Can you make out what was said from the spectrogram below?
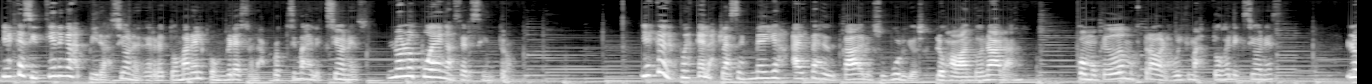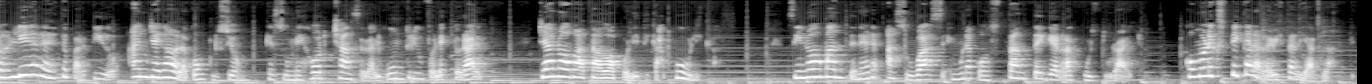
y es que si tienen aspiraciones de retomar el Congreso en las próximas elecciones, no lo pueden hacer sin Trump. Y es que después que las clases medias altas educadas de los suburbios los abandonaran, como quedó demostrado en las últimas dos elecciones, los líderes de este partido han llegado a la conclusión que su mejor chance de algún triunfo electoral ya no va atado a políticas públicas, sino a mantener a su base en una constante guerra cultural, como lo explica la revista The Atlantic.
